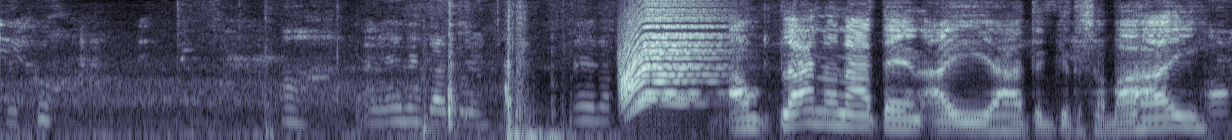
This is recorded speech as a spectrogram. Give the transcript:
Eko. Oh, ano na gagawin? Ang plano natin ay ihatid kita sa bahay. Oh.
